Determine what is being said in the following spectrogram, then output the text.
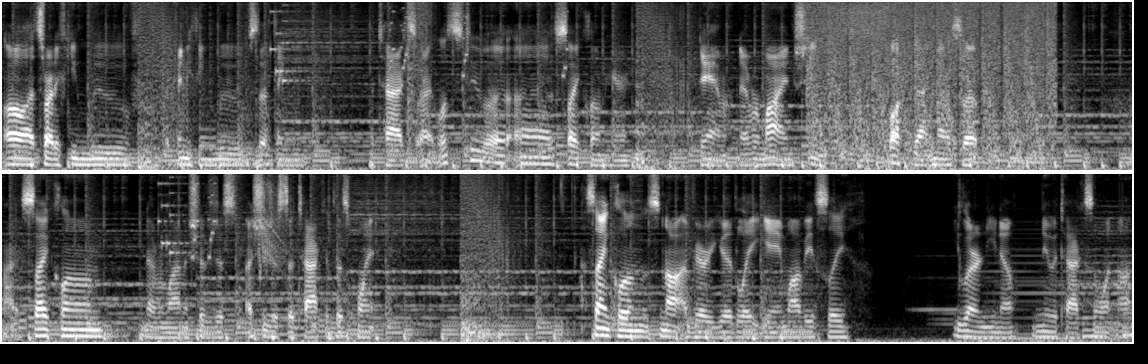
Oh, that's right. If you move, if anything moves, that thing attacks. Alright, let's do a, a cyclone here. Damn, never mind. She fucked that mess up. Alright, cyclone. Never mind. I should just I should just attack at this point. Cyclone's not a very good late game, obviously. You learn, you know, new attacks and whatnot.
